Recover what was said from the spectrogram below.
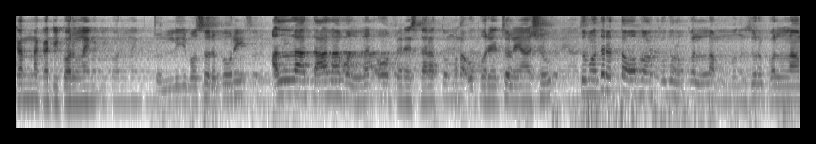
কান্নাকাটি করলেন। চল্লিশ বছর পরে আল্লাহ তালা বললেন, ও ফেরেশতারা, তোমরা উপরে চলে আসো। তোমাদের তওবা কবুল করলাম, মঞ্জুর করলাম।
